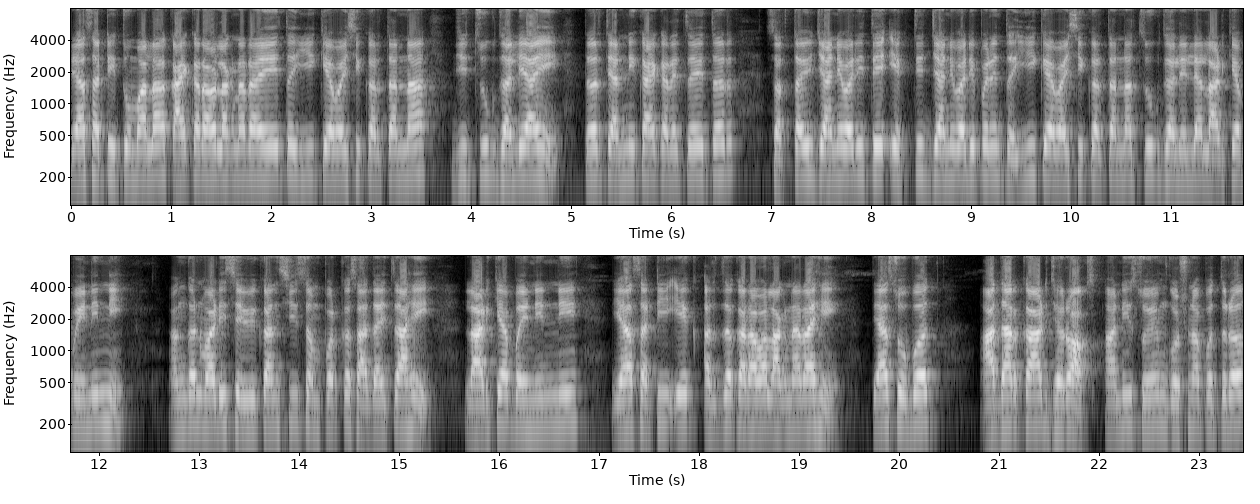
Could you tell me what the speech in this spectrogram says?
त्यासाठी तुम्हाला काय करावं लागणार आहे? तर ई के वाय सी करताना जी चूक झाली आहे तर त्यांनी काय करायचं आहे? तर सत्तावीस जानेवारी ते एकतीस जानेवारीपर्यंत ई के वाय सी करताना चूक झालेल्या लाडक्या बहिणींनी अंगणवाडी सेविकांशी संपर्क साधायचा आहे. लाडक्या बहिणींनी यासाठी एक अर्ज करावा लागणार आहे. त्यासोबत आधार कार्ड झेरॉक्स आणि स्वयं घोषणापत्र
